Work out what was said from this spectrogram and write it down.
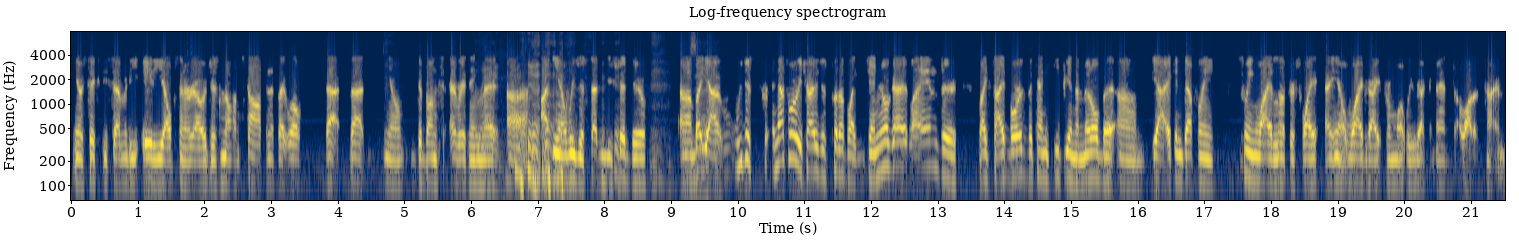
you know 60, 70, 80 Yelps in a row just nonstop, and it's like well that that you know debunks everything right. that uh, I, you know we just said you should do. Uh, exactly. But yeah, we just and that's why we try to just put up like general guidelines or like sideboards that kind of keep you in the middle. But um, yeah, it can definitely swing wide left or swipe, uh, you know, wide right from what we recommend a lot of the time.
